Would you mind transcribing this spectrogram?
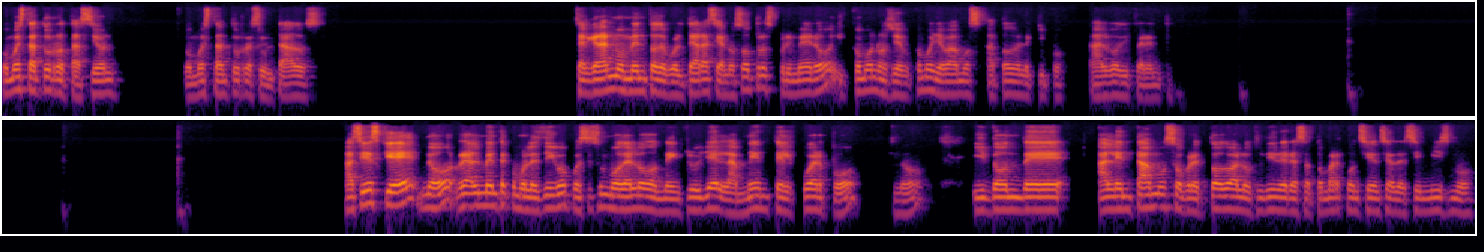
¿Cómo está tu rotación? ¿Cómo están tus resultados? Es el gran momento de voltear hacia nosotros primero y cómo, nos llevamos a todo el equipo a algo diferente. Así es que, ¿no? Realmente, como les digo, pues es un modelo donde incluye la mente, el cuerpo, ¿no? Y donde alentamos sobre todo a los líderes a tomar conciencia de sí mismo,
